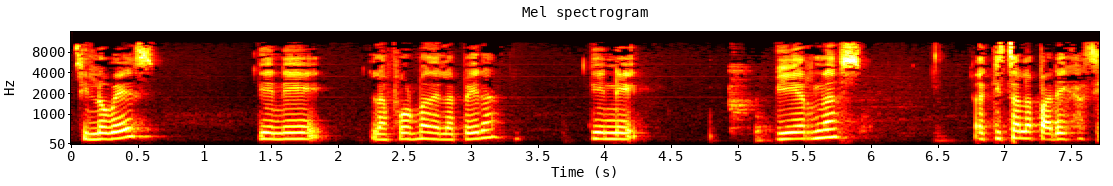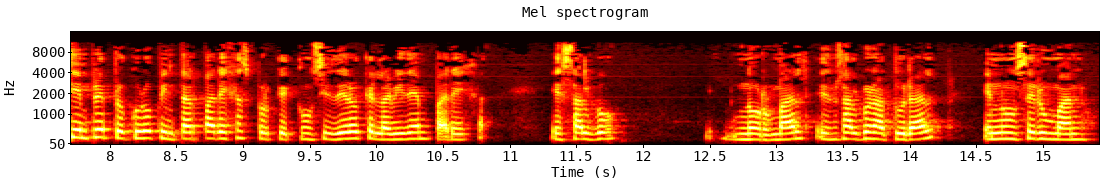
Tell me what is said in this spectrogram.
Si lo ves, tiene la forma de la pera, tiene piernas. Aquí está la pareja. Siempre procuro pintar parejas porque considero que la vida en pareja es algo normal, es algo natural en un ser humano.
